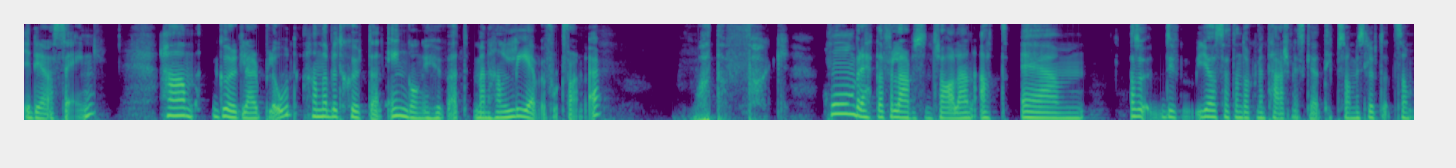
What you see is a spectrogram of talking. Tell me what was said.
i deras säng. Han gurglar blod. Han har blivit skjuten en gång i huvudet men han lever fortfarande. What the fuck? Hon berättar för larmcentralen att, ehm, alltså, det, jag har sett en dokumentär som jag ska tipsa om i slutet, som,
